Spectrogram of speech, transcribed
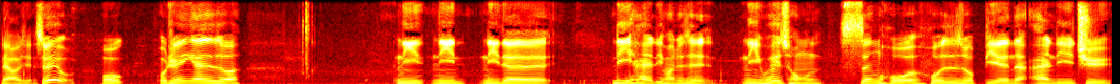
了解，所以我我觉得应该是说，你你你的厉害的地方就是你会从生活或者是说别人的案例去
